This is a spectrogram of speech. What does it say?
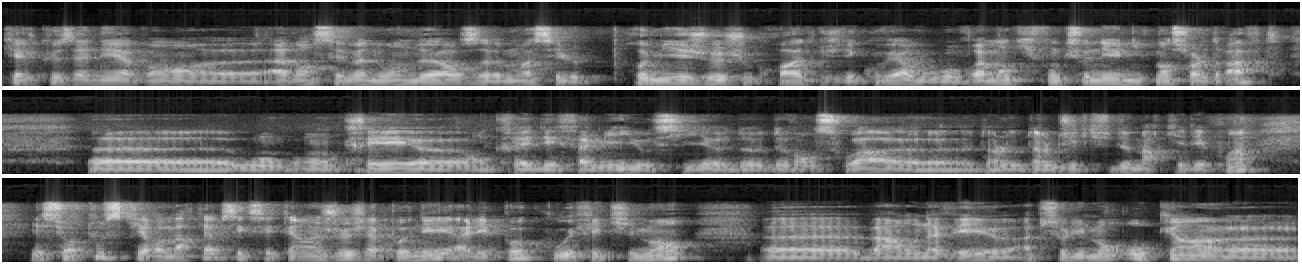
quelques années avant Seven Wonders, moi c'est le premier jeu je crois que j'ai découvert vraiment qui fonctionnait uniquement sur le draft euh, où on, on, crée, euh, on crée des familles aussi euh, devant soi euh, dans l'objectif de marquer des points. Et surtout, ce qui est remarquable, c'est que c'était un jeu japonais à l'époque où effectivement, ben, on n'avait absolument aucun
